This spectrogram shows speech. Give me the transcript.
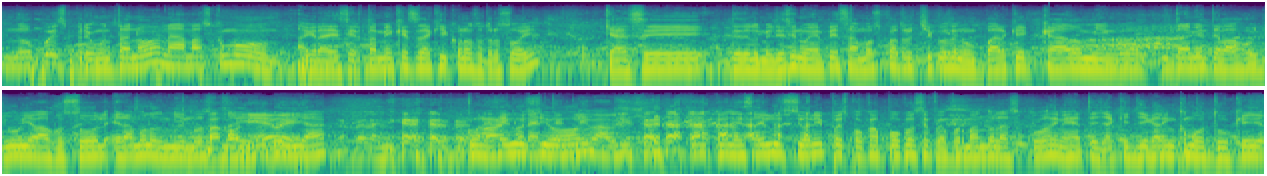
No, pues pregunta no, nada más como agradecer también que estés aquí con nosotros hoy, que hace, desde 2019 empezamos cuatro chicos en un parque cada domingo, literalmente bajo lluvia, bajo sol, éramos los mismos. Bajo nieve. veía, con esa Ay, con este ilusión, clima, brígido. y con esa ilusión y pues poco a poco se fueron formando las cosas, imagínate, ya que llega alguien como tú que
